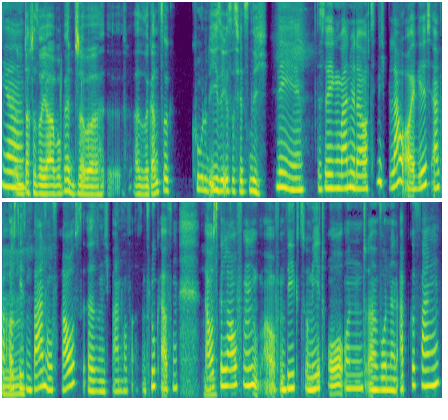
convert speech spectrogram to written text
ja. Und dachte so, ja, Moment, aber äh, also ganz so cool und easy ist es jetzt nicht. Nee, deswegen waren wir da auch ziemlich blauäugig, einfach aus Mhm. diesem Bahnhof raus, also nicht Bahnhof, aus dem Flughafen Mhm. rausgelaufen auf dem Weg zur Metro und äh, wurden dann abgefangen.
